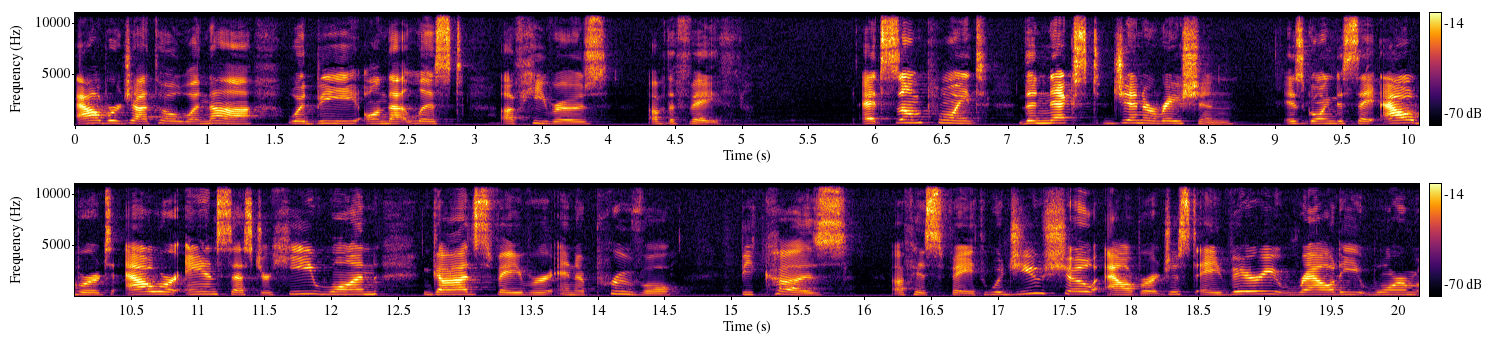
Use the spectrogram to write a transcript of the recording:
Albert Jato Wana would be on that list of heroes of the faith. At some point, the next generation is going to say, Albert, our ancestor, he won God's favor and approval because of his faith. Would you show Albert just a very rowdy, warm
